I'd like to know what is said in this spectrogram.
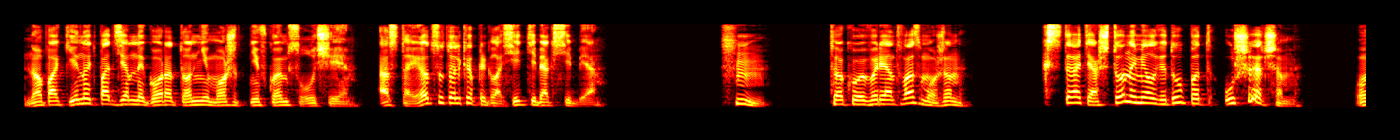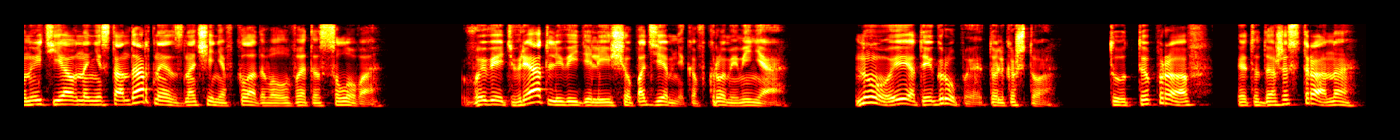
Но покинуть подземный город он не может ни в коем случае. Остается только пригласить тебя к себе. Хм, такой вариант возможен. Кстати, а что он имел в виду под «ушедшим»? Он ведь явно нестандартное значение вкладывал в это слово. Вы ведь вряд ли видели еще подземников, кроме меня. Ну, и этой группы только что. Тут ты прав. Это даже странно.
